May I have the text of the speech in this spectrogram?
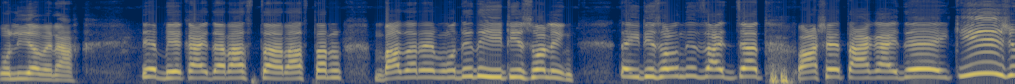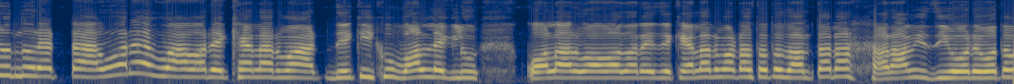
কলি হবে না। এ বেকায়দা রাস্তা, রাস্তার বাজারের মধ্যে দিয়ে ইটি সলিং। তা ইটি সলিং দিয়ে যাই যাত পাশে তাকাই দে কি সুন্দর একটা, ওরে বাবারে খেলার মাঠ, দেখি খুব ভালো লাগল। কলার বাজারে যে খেলার মাঠ আছে তো জানতাম না, আর আমি জীবনে প্রথম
